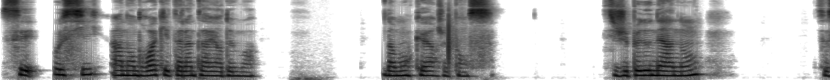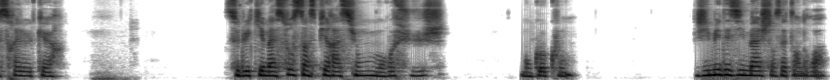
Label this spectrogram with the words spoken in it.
C'est aussi un endroit qui est à l'intérieur de moi, dans mon cœur, je pense. Si je peux donner un nom, ce serait le cœur. Celui qui est ma source d'inspiration, mon refuge, mon cocon. J'y mets des images dans cet endroit,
